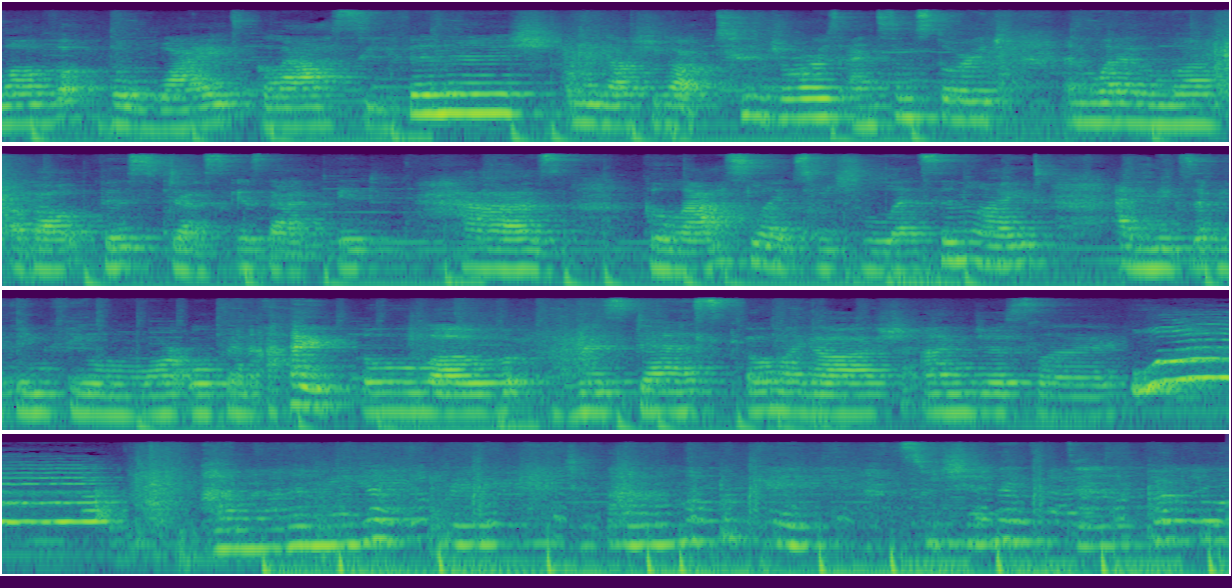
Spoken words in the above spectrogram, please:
Love the white glassy finish. Oh my gosh, she got two drawers and some storage. And what I love about this desk is that it has glass legs which lets in light and makes everything feel more open. I love this desk. Oh my gosh, I'm just like, what? I'm not a I'm okay The purple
